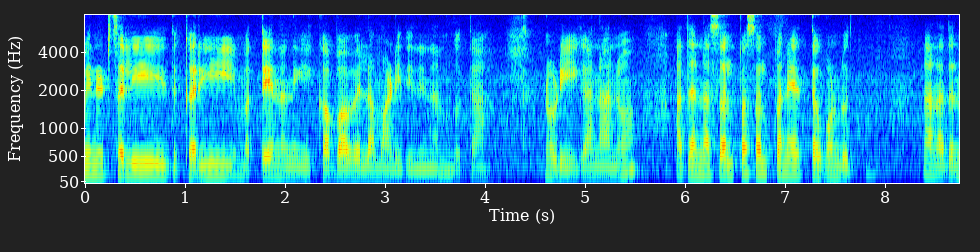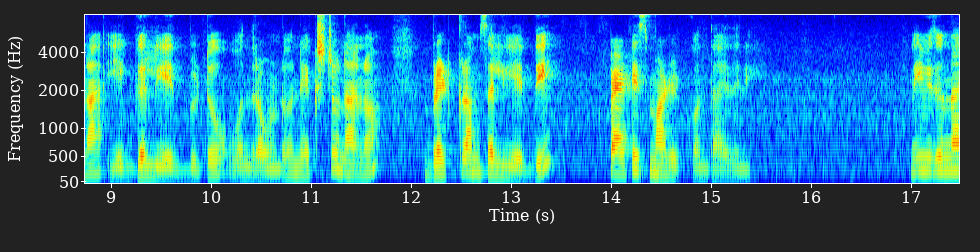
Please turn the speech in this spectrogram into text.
ಮಿನಿಟ್ಸಲ್ಲಿ ಇದು ಕರಿ ಮತ್ತು ನನಗೆ ಕಬಾಬ್ ಎಲ್ಲ ಮಾಡಿದ್ದೀನಿ ನನಗೆ ಗೊತ್ತಾ? ನೋಡಿ ಈಗ ನಾನು ಅದನ್ನು ಸ್ವಲ್ಪ ಸ್ವಲ್ಪನೇ ತಗೊಂಡು ನಾನು ಅದನ್ನು ಎಗ್ಗಲ್ಲಿ ಎದ್ಬಿಟ್ಟು ಒಂದು ರೌಂಡು. ನೆಕ್ಸ್ಟು ನಾನು ಬ್ರೆಡ್ ಕ್ರಮ್ಸಲ್ಲಿ ಎದ್ದು ಪ್ಯಾಟೀಸ್ ಮಾಡಿಟ್ಕೊತಾ ಇದ್ದೀನಿ. ನೀವು ಇದನ್ನು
